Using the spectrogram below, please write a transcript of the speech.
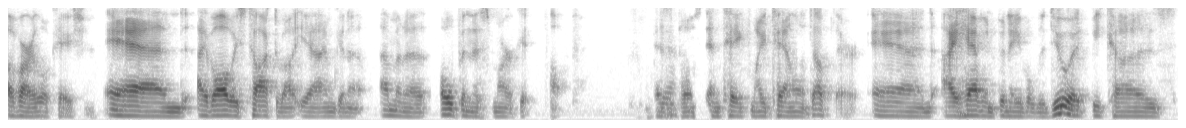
of our location. And I've always talked about, yeah, I'm gonna I'm gonna open this market up as yeah. opposed and take my talent up there. And I haven't been able to do it because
